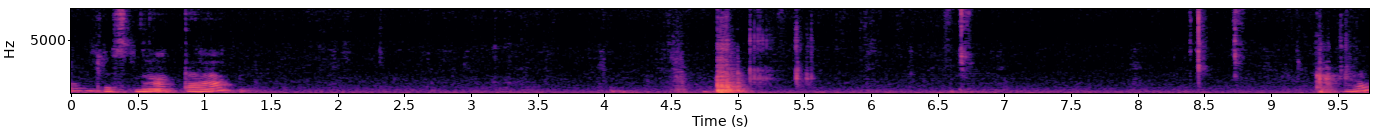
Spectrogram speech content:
Okay, just knot that. Okay.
